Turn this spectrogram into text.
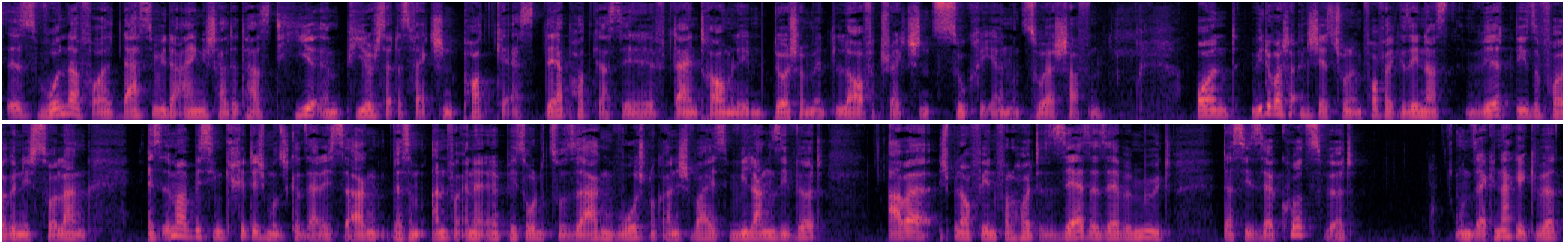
ist wundervoll, dass du wieder eingeschaltet hast hier im Pure Satisfaction Podcast. Der Podcast, der dir hilft, dein Traumleben durch und mit Law of Attraction zu kreieren und zu erschaffen. Und wie du wahrscheinlich jetzt schon im Vorfeld gesehen hast, wird diese Folge nicht so lang. Es ist immer ein bisschen kritisch, muss ich ganz ehrlich sagen, das am Anfang einer Episode zu sagen, wo ich noch gar nicht weiß, wie lang sie wird. Aber ich bin auf jeden Fall heute sehr, sehr, sehr bemüht, dass sie sehr kurz wird und sehr knackig wird.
